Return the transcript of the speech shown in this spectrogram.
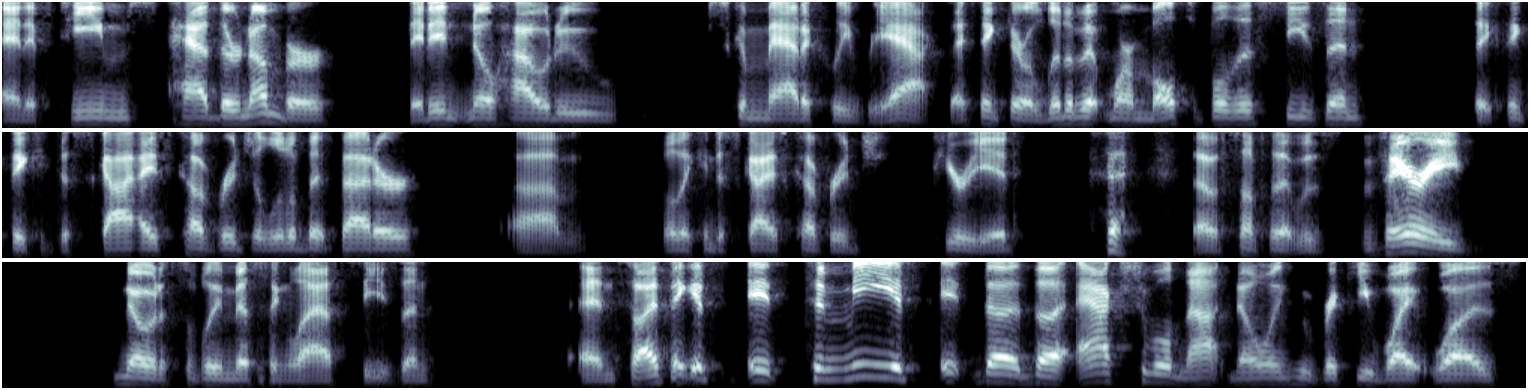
and if teams had their number, they didn't know how to schematically react. I think they're a little bit more multiple this season. They think they could disguise coverage a little bit better. Um, well, they can disguise coverage, period. that was something that was very noticeably missing last season. And so I think it's it to me it's it the the actual not knowing who Ricky White was,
